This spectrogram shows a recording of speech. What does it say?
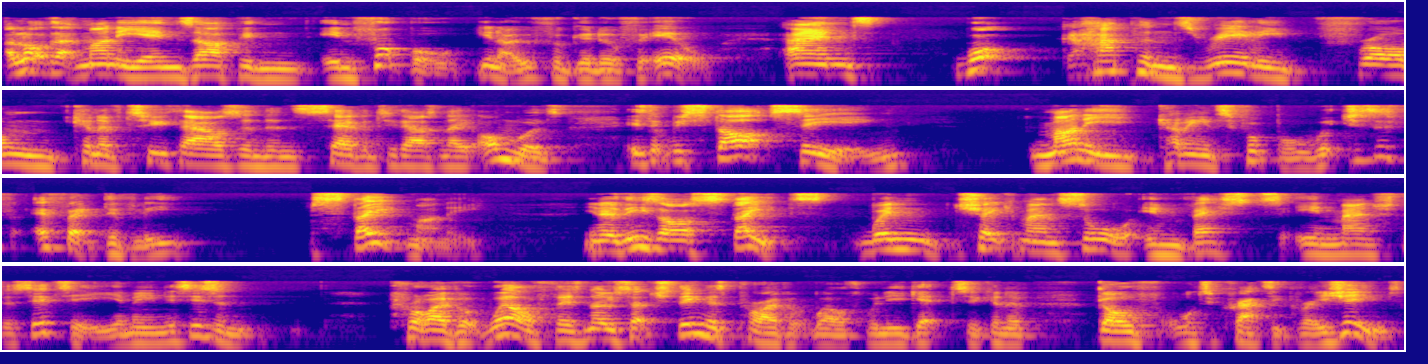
a lot of that money ends up in, in football, you know, for good or for ill. And what happens really from kind of 2007, 2008 onwards is that we start seeing money coming into football, which is effectively state money. You know, these are states. When Sheikh Mansour invests in Manchester City, I mean, this isn't private wealth. There's no such thing as private wealth when you get to kind of Gulf autocratic regimes.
